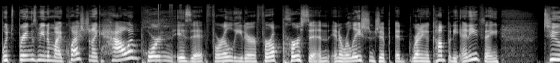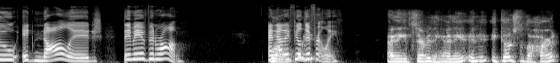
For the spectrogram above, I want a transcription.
which brings me to my question like, how important is it for a leader, for a person in a relationship, at running a company, anything, to acknowledge they may have been wrong? And now they feel we- differently. I think it's everything. I think it, it goes to the heart,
